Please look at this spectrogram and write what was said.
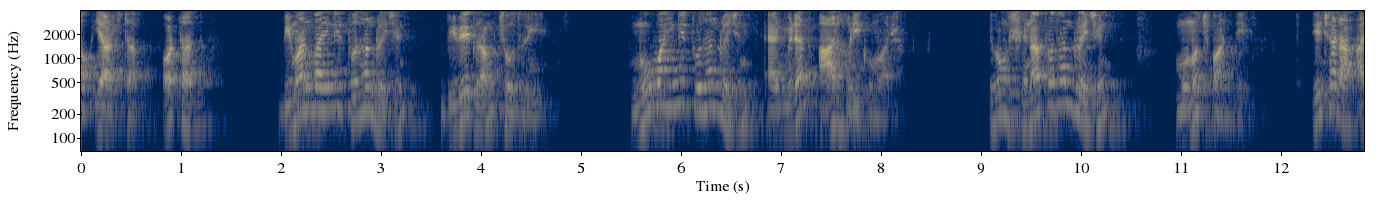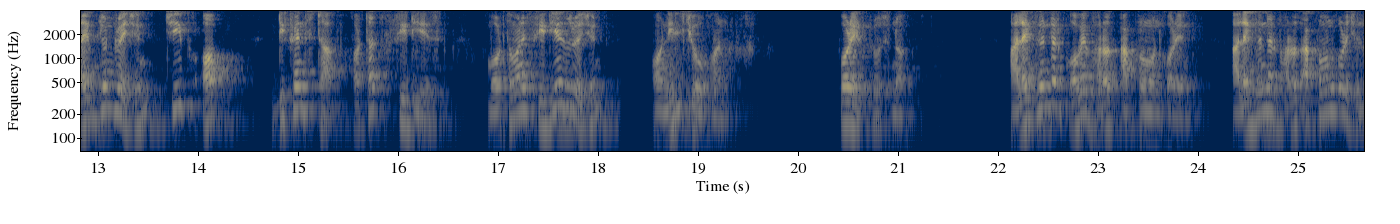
অফ এয়ার স্টাফ অর্থাৎ বিমান বাহিনীর প্রধান রয়েছেন বিবেক রাম চৌধুরী। নৌবাহিনীর প্রধান রয়েছেন অ্যাডমিরাল আর হরিকুমার এবং সেনা প্রধান রয়েছেন মনোজ পান্ডে এছাড়া আরেকজন রয়েছেন চিফ অফ ডিফেন্স স্টাফ, অর্থাৎ সিডিএস বর্তমানে সিডিএস রয়েছেন অনিল চৌহান। পরের প্রশ্ন, আলেকজান্ডার কবে ভারত আক্রমণ করেন? আলেকজান্ডার ভারত আক্রমণ করেছিল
